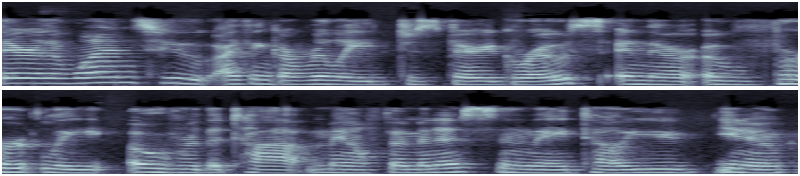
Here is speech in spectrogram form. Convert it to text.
there are the ones who I think are really just very gross and they're overtly over the top male feminists and they tell you, you know,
